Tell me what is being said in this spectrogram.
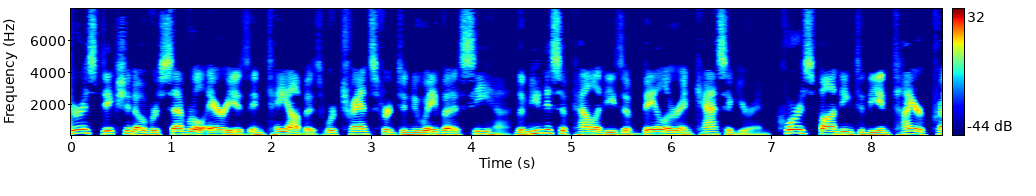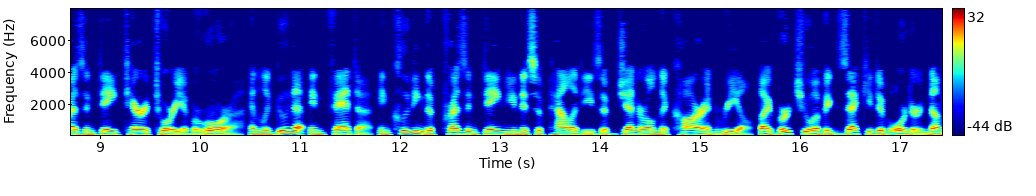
Jurisdiction over several areas in Tayabas were transferred to Nueva Ecija, the municipalities of Baler and Casiguran, corresponding to the entire present-day territory of Aurora, and Laguna, Infanta, including the present-day municipalities of General Nakar and Real, by virtue of Executive Order No.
